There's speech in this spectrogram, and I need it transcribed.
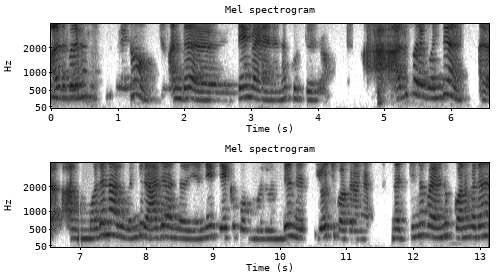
அது பிறகு வேணும் அந்த தேங்காய் எண்ணெய் கொடுத்துடுறான். அது பிறகு வந்து முத நாள் வந்து ராஜா அந்த எண்ணெயை தேக்க போகும்போது வந்து அந்த யோசிச்சு பாக்குறாங்க. நான் சின்ன பையன் வந்து குரங்க தான்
